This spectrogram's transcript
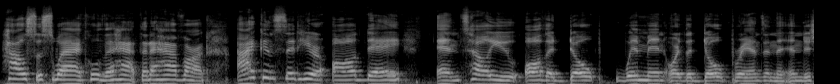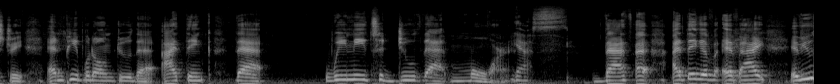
House of Swag, who the hat that I have on. I can sit here all day and tell you all the dope women or the dope brands in the industry, and people don't do that. I think that we need to do that more. yes. That's I, I think if if I if you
